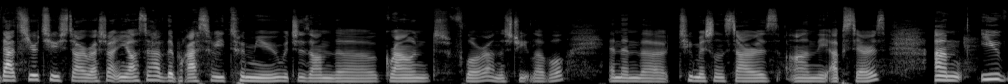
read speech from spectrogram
that's your two star restaurant. You also have the Brasserie Thoumieux, which is on the ground floor on the street level, and then the two Michelin stars on the upstairs. Um, you've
